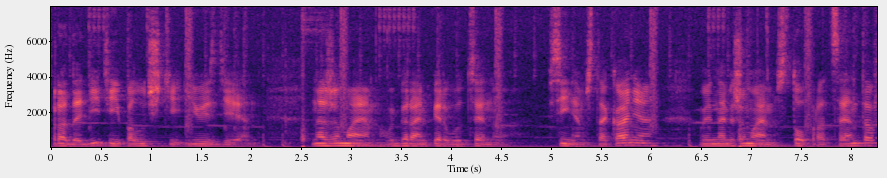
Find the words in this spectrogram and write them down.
продадите и получите USDN. Нажимаем, выбираем первую цену в синем стакане, нажимаем 100%,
